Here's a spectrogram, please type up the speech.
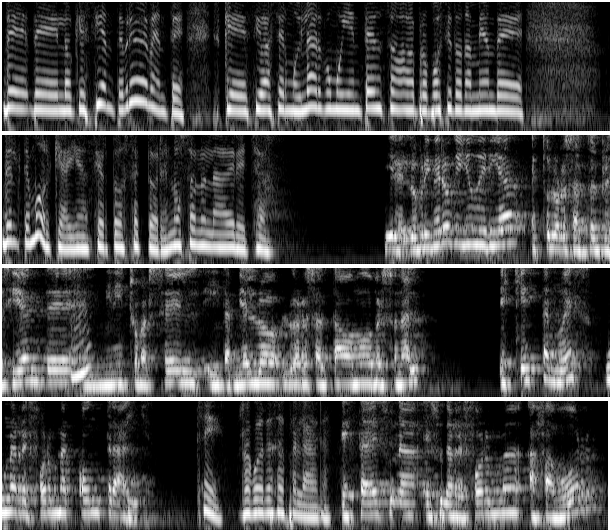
de, lo que siente brevemente. Es que si va a ser muy largo, muy intenso, a propósito también de del temor que hay en ciertos sectores, no solo en la derecha. Mire, lo primero que yo diría, esto lo resaltó el presidente, ¿Mm? el ministro Marcel, y también lo, lo he resaltado a modo personal, es que esta no es una reforma contra alguien. Sí, recuerdo esas palabras. Esta es una, es una reforma a favor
